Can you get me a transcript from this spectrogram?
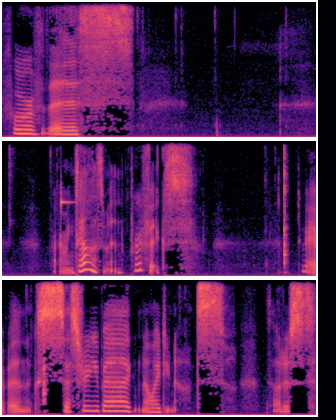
Four of this. Farming talisman. Perfect. Do I have an accessory bag? No, I do not. So I'll just.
